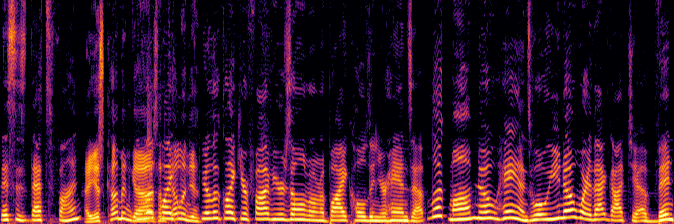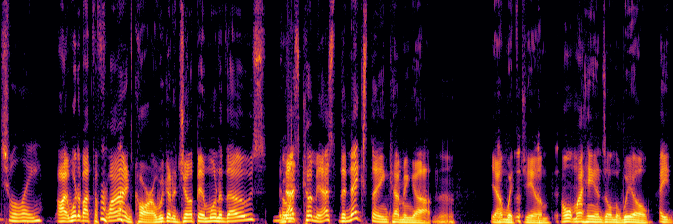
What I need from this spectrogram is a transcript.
this is that's fun. Hey, it's coming, guys. I'm like, telling you. You look like you're five years old on a bike holding your hands up. Look, mom, no hands. Well, you know where that got you eventually. All right, what about the flying car? Are we going to jump in one of those? And Nope. that's coming. That's the next thing coming up. Yeah, I'm with Jim. I want my hands on the wheel. Hey,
